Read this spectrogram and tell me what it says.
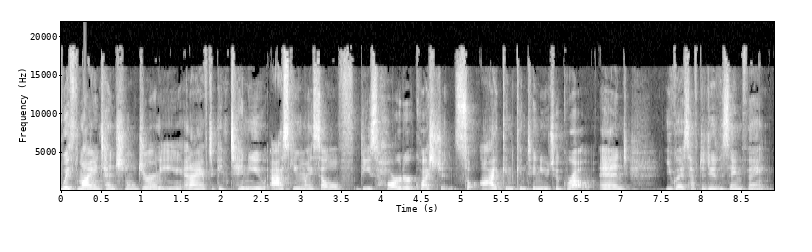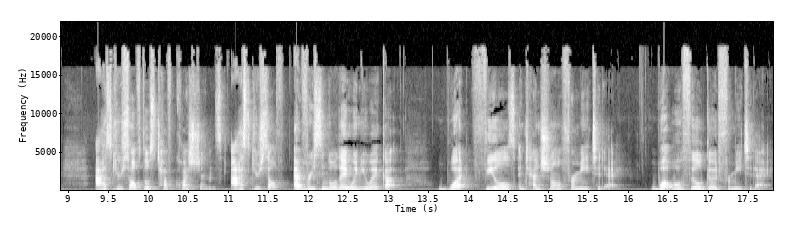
with my intentional journey and I have to continue asking myself these harder questions so I can continue to grow. And you guys have to do the same thing. Ask yourself those tough questions. Ask yourself every single day when you wake up, what feels intentional for me today? What will feel good for me today?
